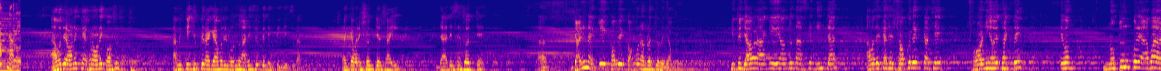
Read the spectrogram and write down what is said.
একনলে আমাদের অনেকে এখন অনেক অসুস্থ। আমি কিছুক্ষণ আগে আমাদের বন্ধু আনিসুরকে দেখতে গিয়েছিলাম। একেবারে শয্যাশায়ী ডায়ালিসিস হচ্ছে। জানি না কে কবে কখন আমরা চলে যাব। কিন্তু যাওয়ার আগে অন্তত আজকের দিনটা আমাদের কাছে, সকলের কাছে স্মরণীয় হয়ে থাকবে এবং নতুন করে আবার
